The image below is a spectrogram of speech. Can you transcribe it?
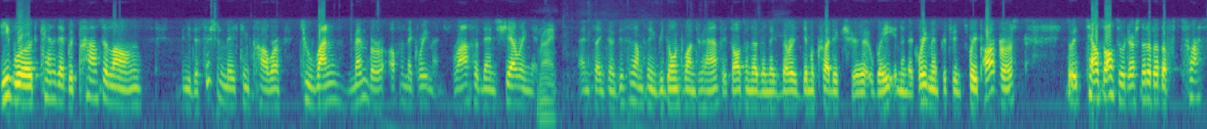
the word Canada would pass along the decision making power to one member of an agreement rather than sharing it. Right. And saying so this is something we don't want to have. It's also not in a very democratic uh, way in an agreement between three partners. So it tells also there's not a lot of trust,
